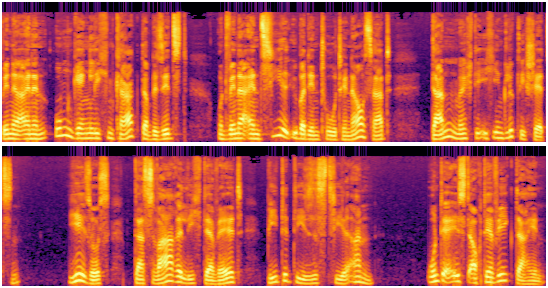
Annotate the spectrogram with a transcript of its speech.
wenn er einen umgänglichen Charakter besitzt und wenn er ein Ziel über den Tod hinaus hat, dann möchte ich ihn glücklich schätzen. Jesus, das wahre Licht der Welt, bietet dieses Ziel an. Und er ist auch der Weg dahin.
